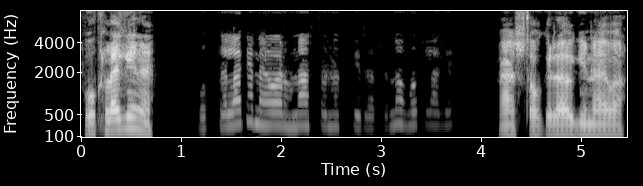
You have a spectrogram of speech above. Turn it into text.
ભૂખ લાગી ને? ભૂખ તો લાગે ને સવારમાં નાસ્તો નથી કર્યો તો ન ભૂખ લાગે. નાસ્તો કર્યા વગીને આવ્યા.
